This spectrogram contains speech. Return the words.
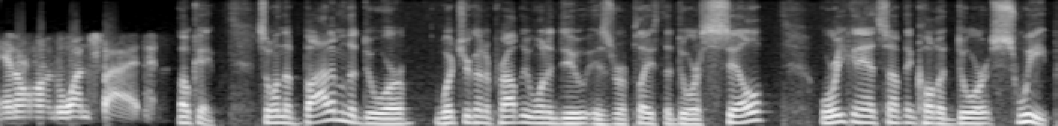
and on one side. Okay, so on the bottom of the door, what you're going to probably want to do is replace the door sill, or you can add something called a door sweep,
